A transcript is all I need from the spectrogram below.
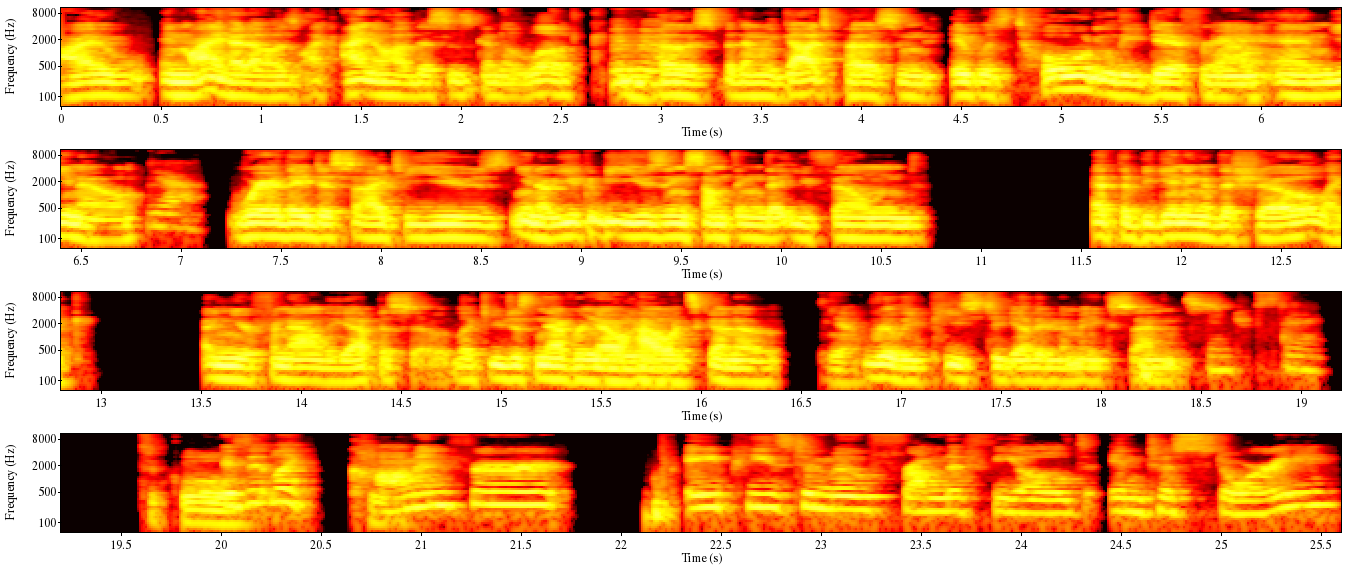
I in my head I was like, I know how this is gonna look in Mhm. post, but then we got to post, and it was totally different. Wow. And you know yeah. where they decide to use, you know, you could be using something that you filmed at the beginning of the show, like in your finale episode. Like you just never know don't how it's gonna Yeah. really piece together to make sense. Interesting. It's a cool. Is it like common for APs to move from the field into story?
